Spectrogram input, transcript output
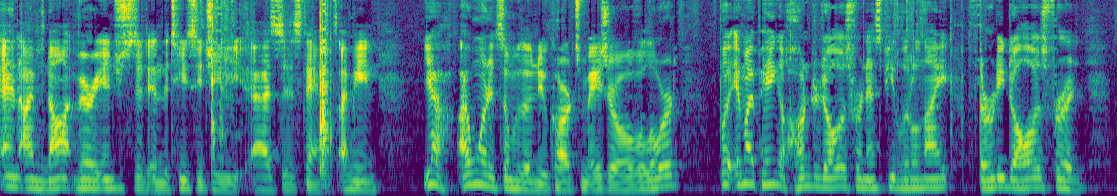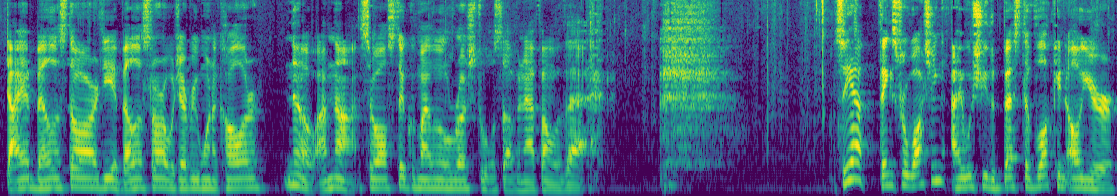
And I'm not very interested in the TCG as it stands. I mean, yeah, I wanted some of the new cards from Age of Overlord, but am I paying $100 for an SP Little Knight, $30 for a Diabelastar, Diabelastar, whichever you want to call her? No, I'm not. So I'll stick with my little Rush Duel stuff and have fun with that. so yeah, thanks for watching. I wish you the best of luck in all your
